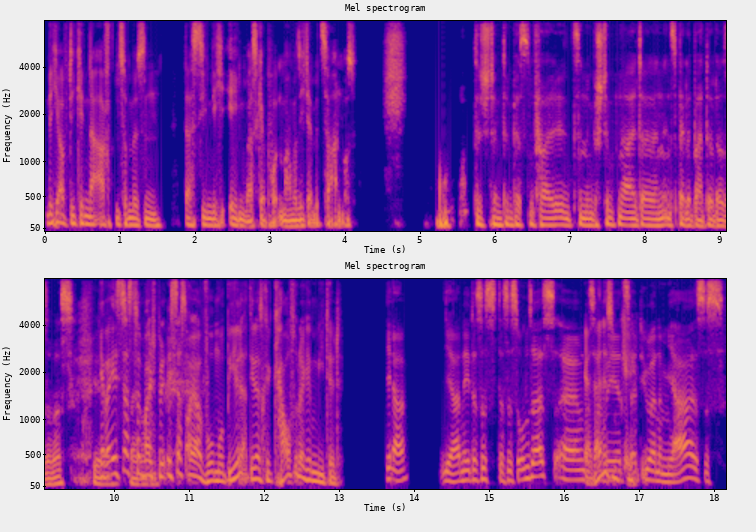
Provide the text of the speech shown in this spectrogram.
Nicht auf die Kinder achten zu müssen, dass sie nicht irgendwas kaputt machen, was ich dann bezahlen muss. Das stimmt im besten Fall zu einem bestimmten Alter dann ins Bällebad oder sowas. Ja, aber ist das zum Beispiel, ist das euer Wohnmobil? Habt ihr das gekauft oder gemietet? Ja, ja, nee, das ist, das ist unseres. Ähm, ja, das haben wir jetzt okay. seit über einem Jahr. Es ist,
